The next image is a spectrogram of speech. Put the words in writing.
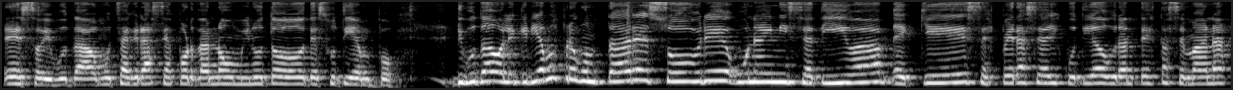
Eso, diputado, muchas gracias por darnos un minuto de su tiempo. Diputado, le queríamos preguntar sobre una iniciativa eh, que se espera sea discutida durante esta semana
